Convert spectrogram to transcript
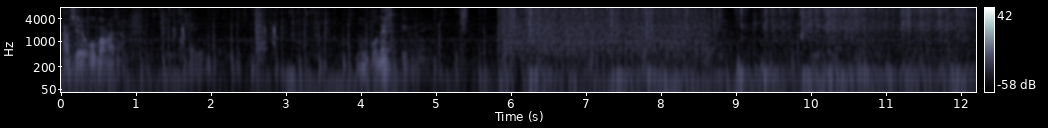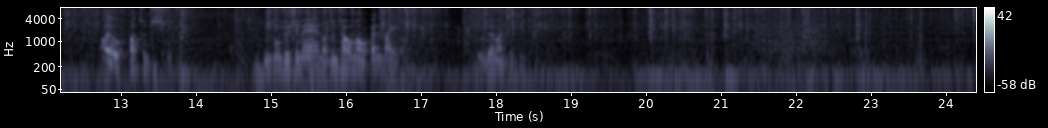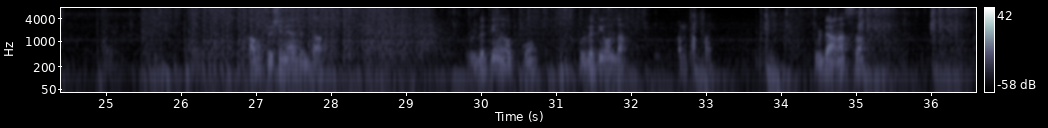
다시 호방하자. 오케이. 눈 보내볼게 그냥 아유 받좀 씨. 눈통 조심해. 나 눈 작업하고 뺀다 이거. 울배만 지키. 마법 조심해야 된다. 울베 삥은 없고. 울베 삥 온다. 그럼 닦아? 울베 안 왔어.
